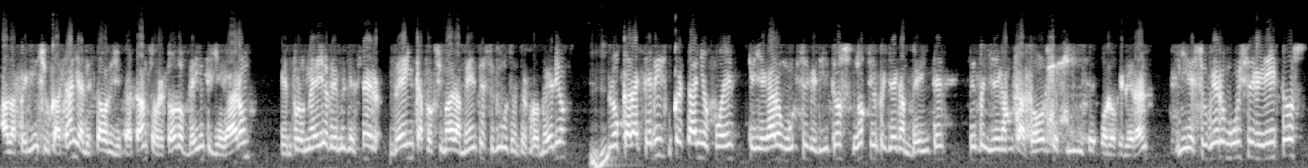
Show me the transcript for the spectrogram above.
a la península Yucatán y al estado de Yucatán, sobre todo 20 llegaron. En promedio deben de ser 20 aproximadamente, estuvimos entre promedio. Lo característico este año fue que llegaron muy seguiditos, no siempre llegan 20, siempre llegan 14, 15 por lo general. Y estuvieron muy seguiditos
